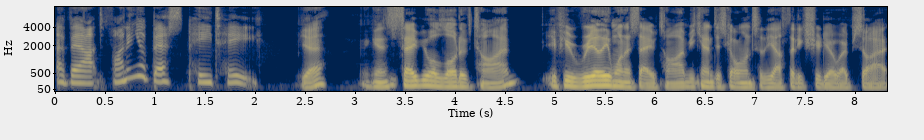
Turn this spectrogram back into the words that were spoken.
about finding your best PT. Yeah, again, save you a lot of time. If you really want to save time, you can just go onto the Athletic Studio website,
